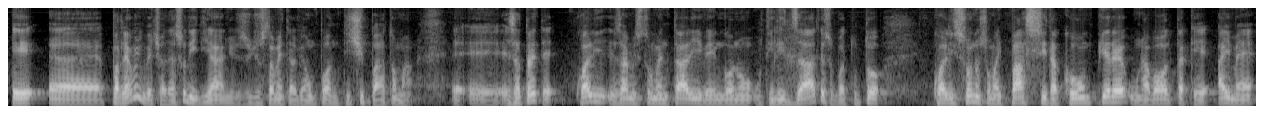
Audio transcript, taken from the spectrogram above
e eh, parliamo invece adesso di diagnosi, giustamente l'abbiamo un po' anticipato, ma eh, eh esattamente quali esami strumentali vengono utilizzati e soprattutto quali sono insomma, i passi da compiere una volta che, ahimè,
